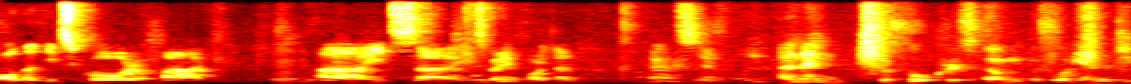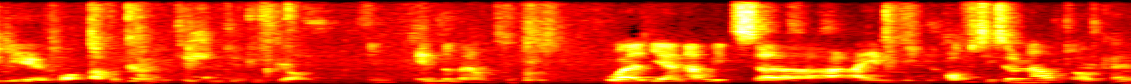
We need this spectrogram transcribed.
all that it's core, back, Mhm. uh, it's uh, it's very important. Excellent. And then before Chris, um, before the end of the year, what other competitions have you got in, in the mountains? Well, yeah, now it's uh, I'm in off season now, Okay.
